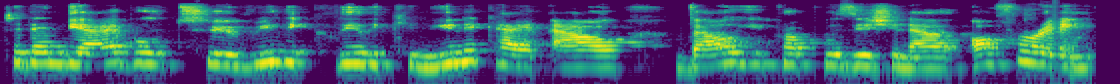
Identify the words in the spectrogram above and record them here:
to then be able to really clearly communicate our value proposition, our offering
